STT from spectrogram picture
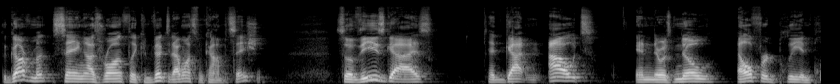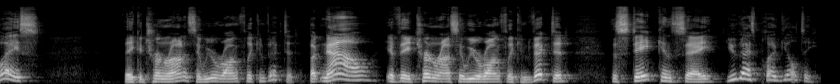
the government saying I was wrongfully convicted. I want some compensation. So these guys had gotten out and there was no Alford plea in place, they could turn around and say we were wrongfully convicted. But now, if they turn around and say we were wrongfully convicted, the state can say you guys pled guilty.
